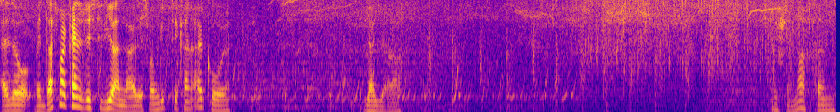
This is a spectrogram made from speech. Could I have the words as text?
Also, wenn das mal keine Destillieranlage ist, warum gibt es hier keinen Alkohol? Ja, ja. Ich denn machen?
